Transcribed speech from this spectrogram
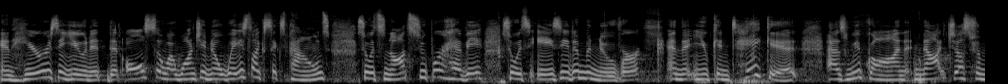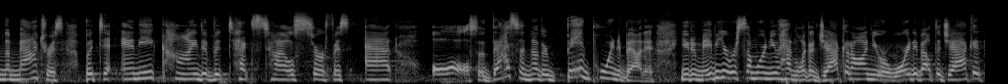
And here is a unit that also, I want you to know, weighs like six pounds, so it's not super heavy, so it's easy to maneuver, and that you can take it, as we've gone, not just from the mattress, but to any kind of a textile surface at all. So that's another big point about it. You know, maybe you were somewhere and you had like a jacket on, you were worried about the jacket.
